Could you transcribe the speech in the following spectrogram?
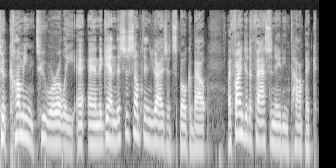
to coming too early, and, and again, this is something you guys had spoke about. I find it a fascinating topic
